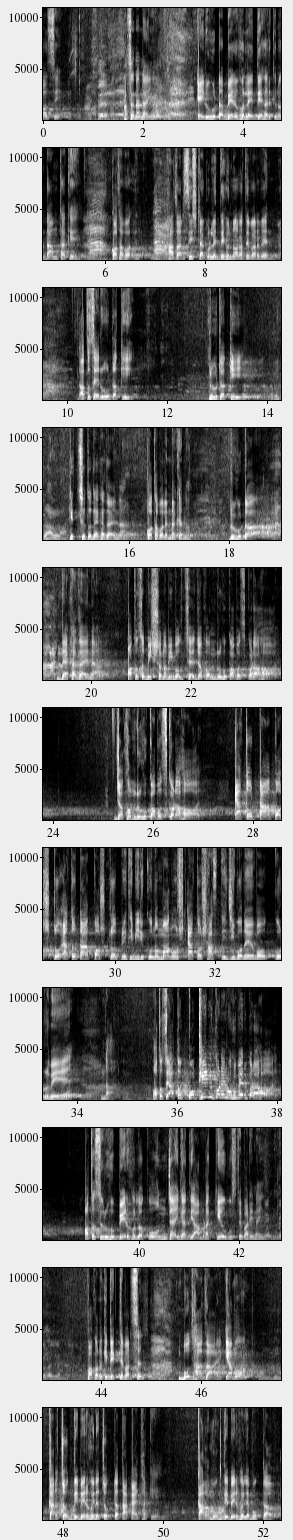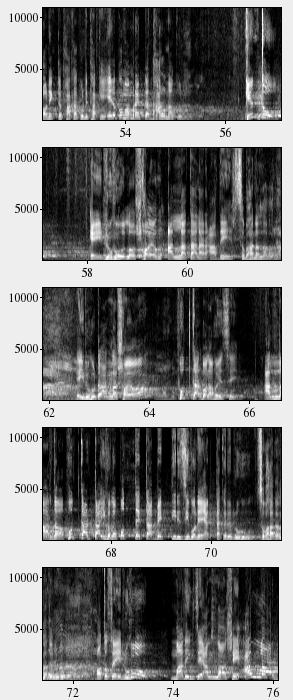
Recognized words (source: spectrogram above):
আছে। আছে। না নাই? এই রুহুটা বের হলে দেহের কোনো দাম থাকে? কথা বল। হাজার চেষ্টা করলে দেহ নড়াতে পারবেন? অথচ এই রুহুটা কি? রুহুটা কি? কিচ্ছু তো দেখা যায় না। কথা বলেন না কেন? রুহুটা দেখা যায় না। অথচ বিশ্বনবী বলছে যখন রুহু কবজ করা হয় যখন রুহু কবজ করা হয় এতটা কষ্ট এতটা কষ্ট পৃথিবীর কোনো মানুষ এত শাস্তি জীবনে ভোগ করবে না। অথচ এত কঠিন করে রুহু বের করা হয়। অথচ রুহু বের হলো কোন জায়গা দিয়ে আমরা কেউ বুঝতে পারি নাই। কখনো কি দেখতে পারছেন? বোঝা যায়। কেমন? কার চোখ দিয়ে বের হইলে চোখটা তাকায় থাকে। কারও মুখ দিয়ে বের হইলে মুখটা অনেকটা ফাঁকা করে থাকে। এরকম আমরা একটা ধারণা করি। কিন্তু এই রুহু হলো স্বয়ং আল্লাহ তালার আদেশ সুবহান আল্লাহ বলে। এই রুহুটা আল্লাহ স্বয়ং ফুৎকার বলা হয়েছে। আল্লাহর দেওয়া ফুৎকারটাই হলো প্রত্যেকটা ব্যক্তির জীবনে একটা করে রুহু সুবহান আল্লাহ বলে। অথচ এই রুহু মালিক যে আল্লাহ সেই আল্লাহর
